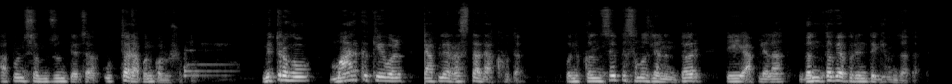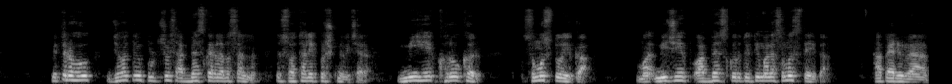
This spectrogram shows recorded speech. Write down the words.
आपण समजून त्याचा उत्तर आपण करू शकतो. मित्र हो मार्क केवळ ते आपला रस्ता दाखवतात पण कन्सेप्ट समजल्यानंतर ते आपल्याला गंतव्यापर्यंत घेऊन जातात. मित्र हो जेव्हा तुम्ही पुढच्या वेळेस अभ्यास करायला बसाल ना तर स्वतःला एक प्रश्न विचारा. मी हे खरोखर समजतोय का? मी जे अभ्यास करतोय ते मला समजतंय का? हा पॅरेग्राफ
